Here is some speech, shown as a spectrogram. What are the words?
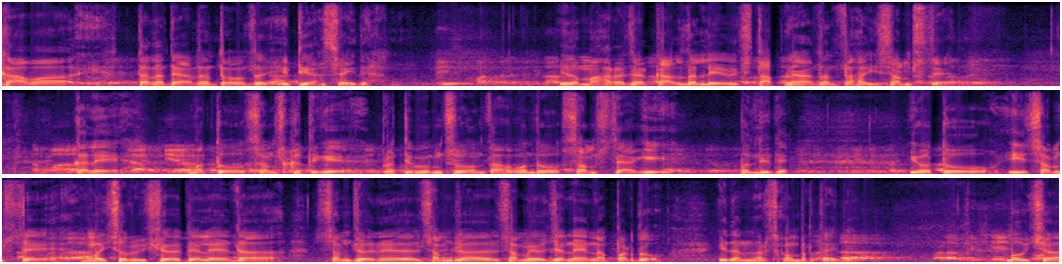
ಕಾವ ತನ್ನದೇ ಆದಂಥ ಒಂದು ಇತಿಹಾಸ ಇದೆ. ಇದು ಮಹಾರಾಜರ ಕಾಲದಲ್ಲಿ ಸ್ಥಾಪನೆ ಆದಂತಹ ಈ ಸಂಸ್ಥೆ. ಕಲೆ ಮತ್ತು ಸಂಸ್ಕೃತಿಗೆ ಪ್ರತಿಬಿಂಬಿಸುವಂತಹ ಒಂದು ಸಂಸ್ಥೆಯಾಗಿ ಬಂದಿದೆ. ಇವತ್ತು ಈ ಸಂಸ್ಥೆ ಮೈಸೂರು ವಿಶ್ವವಿದ್ಯಾಲಯದ ಸಂಯೋಜನೆ ಸಂಜ, ಸಂಯೋಜನೆಯನ್ನು ಪಡೆದು ಇದನ್ನು ನಡೆಸ್ಕೊಂಡ್ಬರ್ತಾ ಇದೆ. ಬಹುಶಃ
